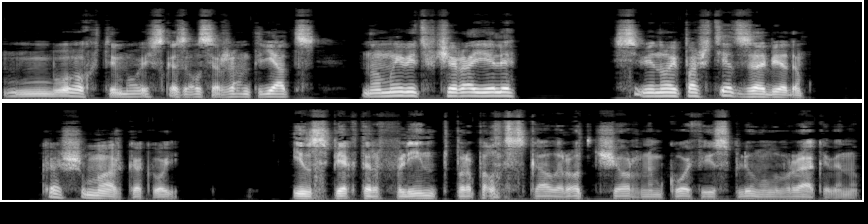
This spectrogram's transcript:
«Бог ты мой», — сказал сержант Яц, — «но мы ведь вчера ели свиной паштет за обедом. Кошмар какой!» Инспектор Флинт прополоскал рот черным кофе и сплюнул в раковину.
